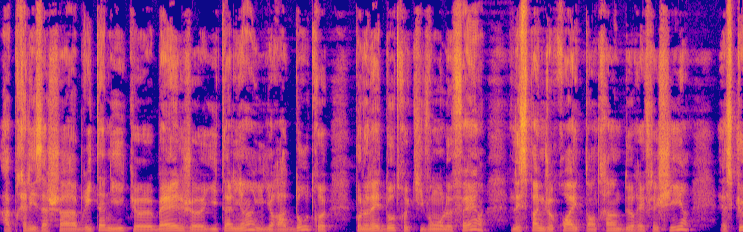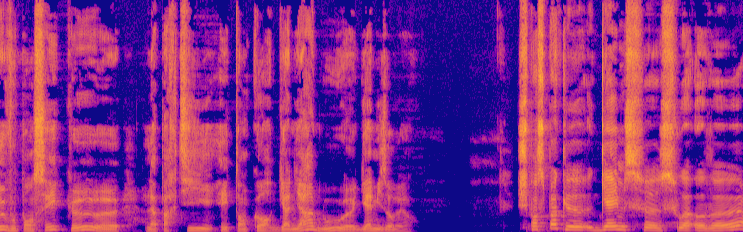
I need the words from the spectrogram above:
après les achats britanniques, belges, italiens, il y aura d'autres Polonais, d'autres qui vont le faire? L'Espagne, je crois, est en train de réfléchir. Est-ce que vous pensez que euh, la partie est encore gagnable ou euh, game is over? Je pense pas que game soit over.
